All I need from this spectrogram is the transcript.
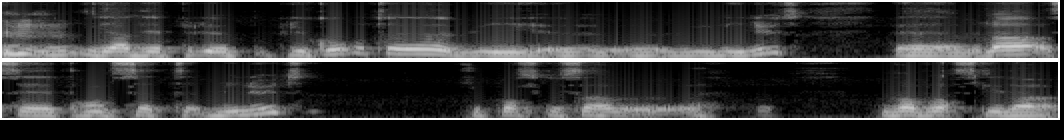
Il y a des plus, courtes, 8, euh, 8 euh, minutes. Euh, là, c'est 37 minutes. Je pense que ça, on va voir ce qu'il a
